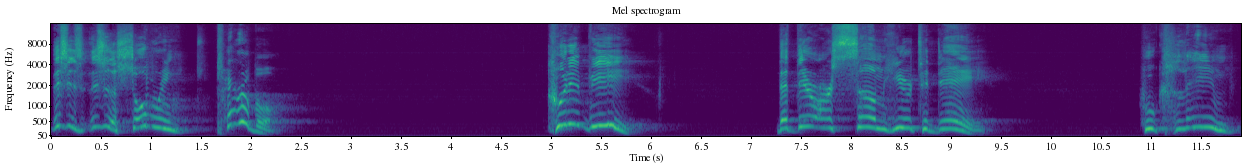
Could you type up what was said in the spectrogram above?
This is, this is a sobering parable. Could it be that there are some here today who claim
